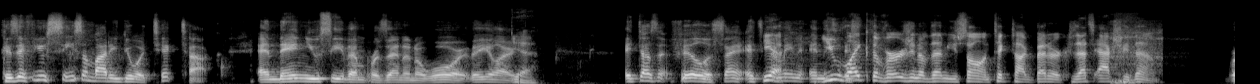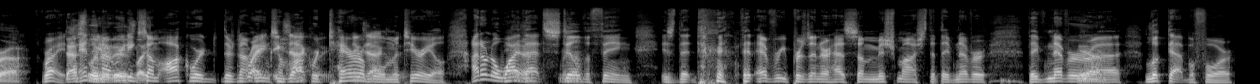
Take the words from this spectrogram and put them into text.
Because if you see somebody do a TikTok and then you see them present an award, they like, Yeah. it doesn't feel the same. It's, Yeah, I mean, and you like the version of them you saw on TikTok better because that's actually them. Bruh. Right. That's and they're not reading like- some awkward they're not Right, reading some exactly, awkward terrible exactly. material. I don't know why Yeah, that's still yeah. the thing is that that every presenter has some mishmash that they've never they've never Yeah. uh, looked at before.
